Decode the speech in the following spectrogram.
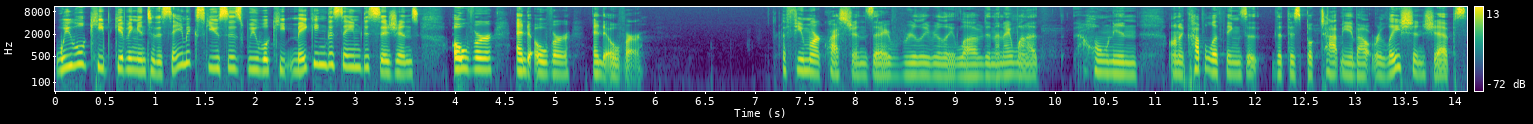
we will keep giving into the same excuses, we will keep making the same decisions over and over and over. A few more questions that I really, really loved, and then I want to hone in on a couple of things that, that this book taught me about relationships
